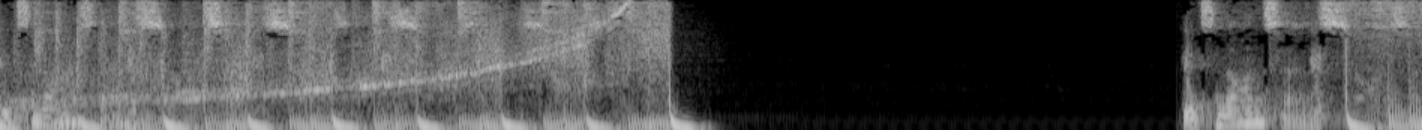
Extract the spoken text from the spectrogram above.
It's nonsense. It's nonsense.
